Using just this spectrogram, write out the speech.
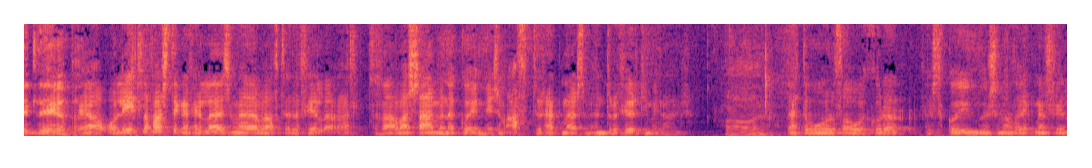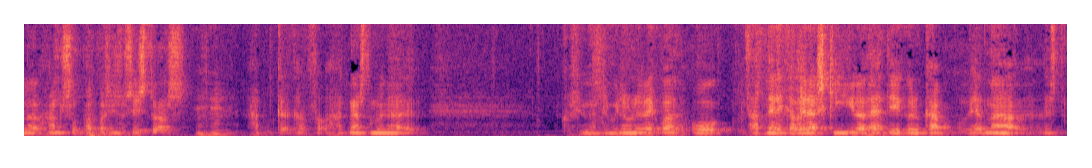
milli eiganda Já, og litla fasteignafélagi sem hefði haft þetta félag allt, það var samin að gaumi sem aftur hagnaðist um 140 miljónir já, þetta voru þá einhverjar fyrst, gaumur sem að það eignarfélag hans og pappa síns og systur hans mhm, hag- hagnaðist um þetta einhver 400 miljónir eitthvað og þannig er eitthvað verið að skýra þetta í einhverjum kap, hérna, veist,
